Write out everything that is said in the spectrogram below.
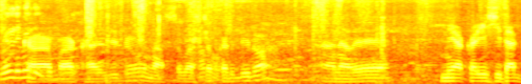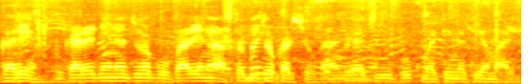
મિલ દે મિલ ખા દે. બા ખાઈ લીધું નાસ્તો બાસ્તો કરી દીધો. અને હવે નીકળીએ સીધા ઘરે. ઘરે જઈને જો ગોપારે નાસ્તો બીજો કરશું કારણ કે હજી ભૂખ મળતી નથી અમારી.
